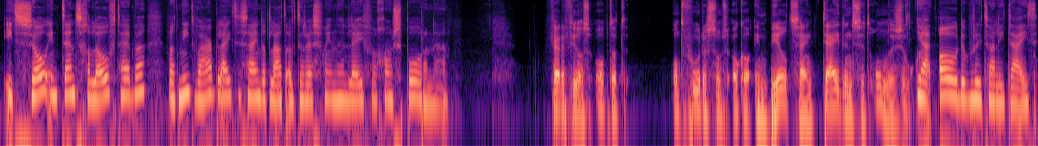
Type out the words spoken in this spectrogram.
iets zo intens geloofd hebben, wat niet waar blijkt te zijn, dat laat ook de rest van hun leven gewoon sporen na. Verder viel ons op dat ontvoerders soms ook al in beeld zijn tijdens het onderzoek. Ja, oh, de brutaliteit.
